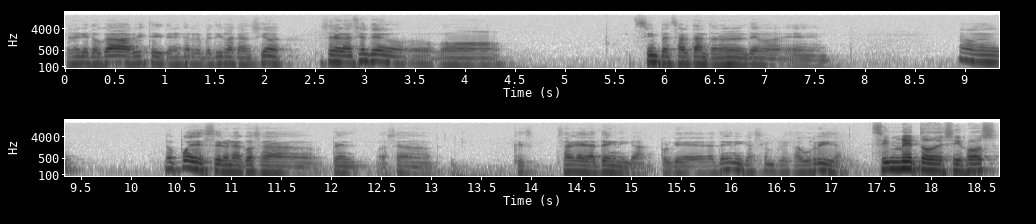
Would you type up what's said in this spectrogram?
tener que tocar, ¿viste? Y tener que repetir la canción. Entonces la canción tiene como, como- sin pensar tanto, ¿no? En el tema. eh, no, eh, no puede ser una cosa, o sea, que salga de la técnica, porque la técnica siempre es aburrida. Sin método, decís vos.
